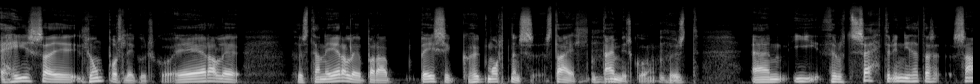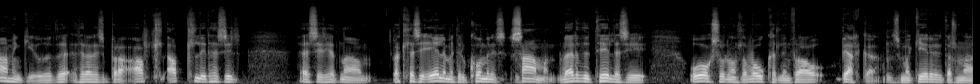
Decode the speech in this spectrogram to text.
heisaði hljómbóðsleikur sko, er alveg, veist, hann er alveg bara basic Haug Mortens stæl Mhm. dæmi, sko, þú veist en í, þegar þú settur inn í þetta samhengi og þegar þessi bara all, allir þessir, þessir hérna öll þessi elementir eru komin saman. Verður til þessi og svo náttúrulega vókallin frá Bjarka Mhm. sem að gerir þetta svona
